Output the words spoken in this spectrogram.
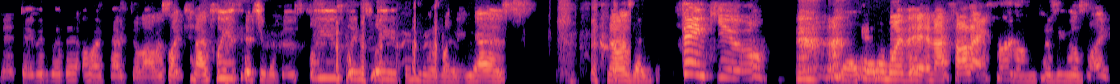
hit David with it, oh, I begged him. I was like, "Can I please hit you with this, please, please, please?" And he was like, "Yes." And I was like, "Thank you." So I hit him with it, and I thought I heard him because he was like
